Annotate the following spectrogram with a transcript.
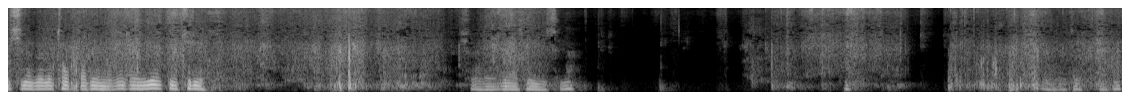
İçine böyle topladığımızı koyuyor götürüyor. Şöyle bırakayım içine. Şöyle topladım.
